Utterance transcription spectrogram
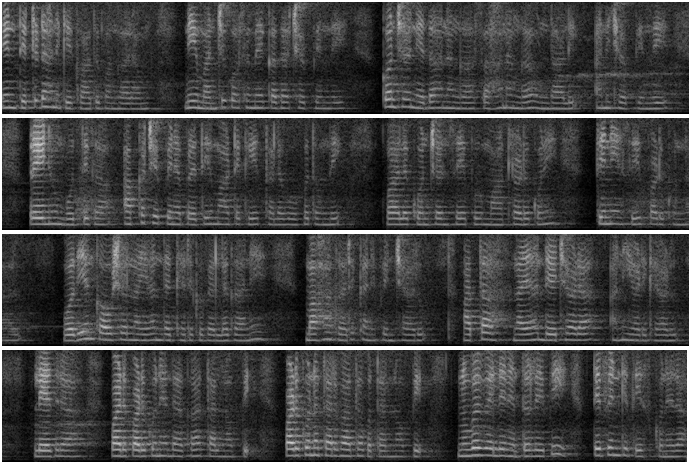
నేను తిట్టడానికి కాదు బంగారం నీ మంచి కోసమే కదా చెప్పింది. కొంచెం నిదానంగా సహనంగా ఉండాలి అని చెప్పింది. రేణు బుద్ధిగా అక్క చెప్పిన ప్రతి మాటకి తల ఊపుతుంది. వాళ్ళు కొంచెం సేపు మాట్లాడుకొని తినేసి పడుకున్నారు. ఉదయం కౌశల్ నయాన్ దగ్గరకు వెళ్ళగానే మహాగారు కనిపించారు. అత్త నయాన్ లేచాడా? అని అడిగాడు. లేదురా వాడు పడుకునేదాకా తలనొప్పి. పడుకున్న తర్వాత ఒక తలనొప్పి. నువ్వే వెళ్ళి నిద్రలేపి టిఫిన్కి తీసుకునిరా.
